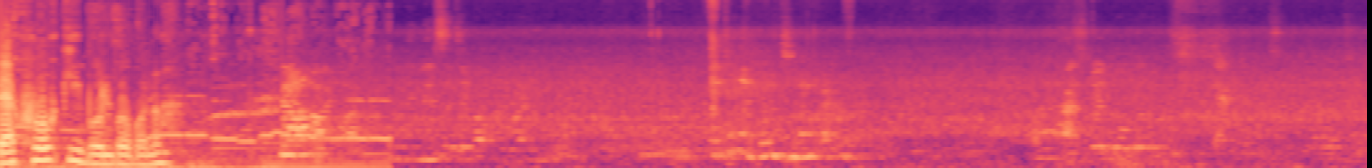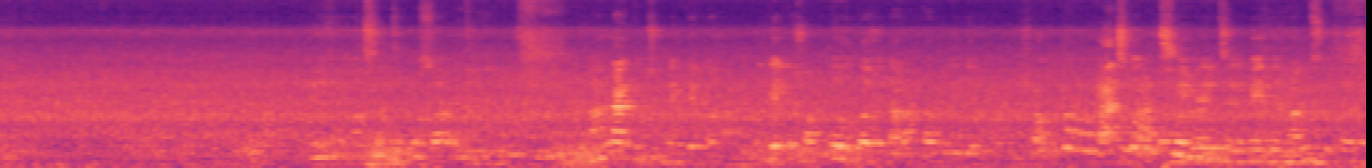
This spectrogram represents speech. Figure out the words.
দেখো কি বলব বলো। আমরা কিছু নেই দেখো না। নিজেকে শক্ত হতে হবে তারা তবে নিজে। কাজ করতে ছেলে মেয়েদের মানুষ হতে হবে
